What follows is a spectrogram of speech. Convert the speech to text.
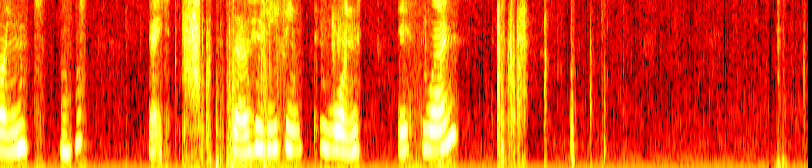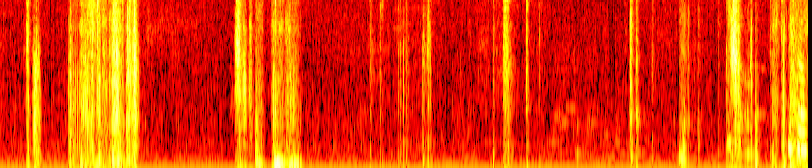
Everywhere my line. Mm-hmm. Right. So who do you think won? This one? I can't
